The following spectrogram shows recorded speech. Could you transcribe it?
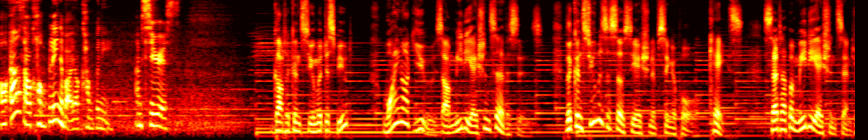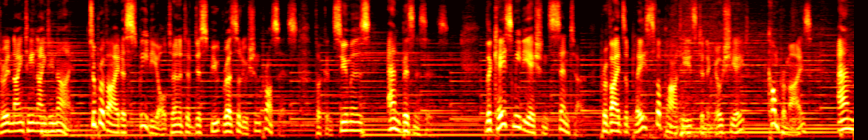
or else I'll complain about your company. I'm serious. Got a consumer dispute? Why not use our mediation services? The Consumers Association of Singapore, CASE, set up a mediation center in 1999 to provide a speedy alternative dispute resolution process for consumers and businesses. The Case Mediation Center provides a place for parties to negotiate, compromise, and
